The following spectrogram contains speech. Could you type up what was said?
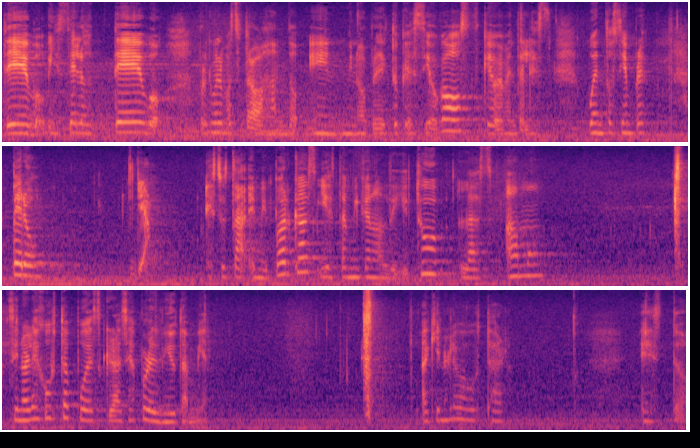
debo, y se los debo. Porque me lo paso trabajando en mi nuevo proyecto que es CEO Ghost, que obviamente les cuento siempre. Pero ya, esto está en mi podcast y está en mi canal de YouTube. Las amo. Si no les gusta, pues gracias por el view también. ¿A quién no le va a gustar esto?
